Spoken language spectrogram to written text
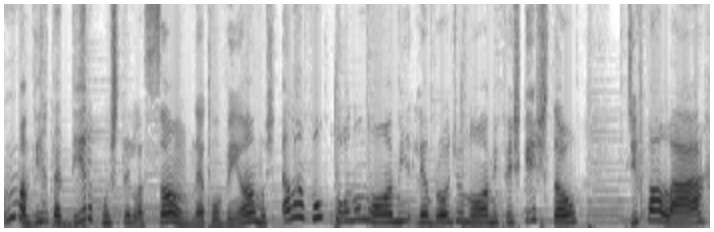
uma verdadeira constelação, né, convenhamos, ela voltou no nome, lembrou de um nome, fez questão de falar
